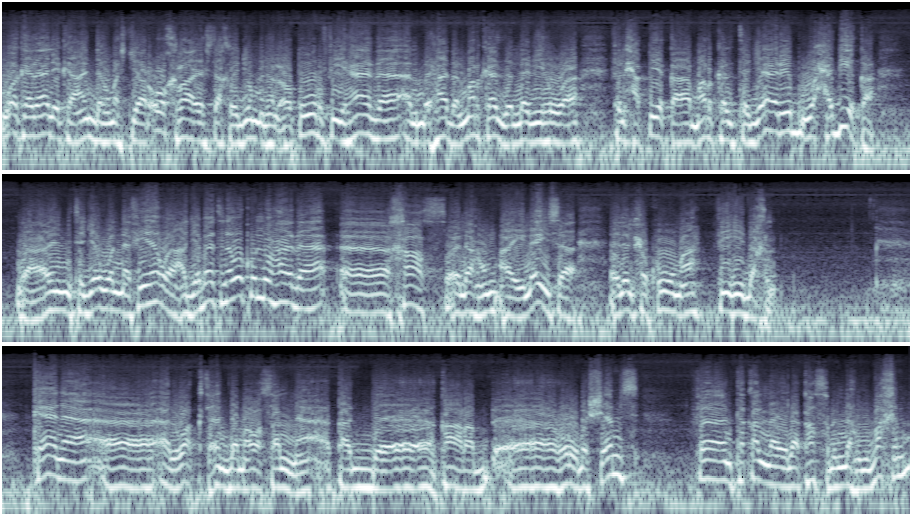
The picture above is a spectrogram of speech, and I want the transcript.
وكذلك عندهم أشجار أخرى يستخرجون منها العطور في هذا هذا المركز الذي هو في الحقيقة مركز تجارب وحديقة يعني تجولنا فيها وأعجبتنا وكل هذا آه، خاص لهم أي ليس للحكومة فيه دخل. كان آه، الوقت عندما وصلنا قد آه، قارب غروب الشمس فانتقلنا إلى قصر له ضخم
